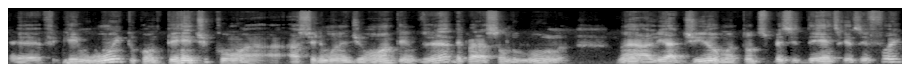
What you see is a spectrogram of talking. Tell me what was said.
é, fiquei muito contente com a, a cerimônia de ontem, a declaração do Lula, né, ali a Dilma, todos os presidentes, quer dizer, foi.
